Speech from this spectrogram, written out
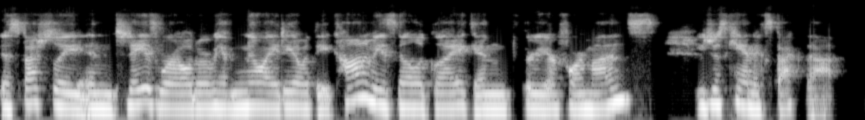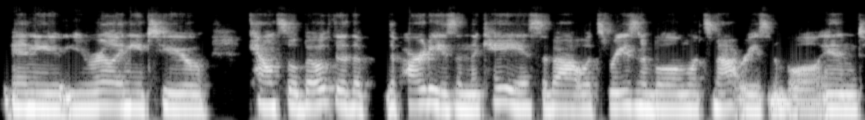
especially in today's world where we have no idea what the economy is going to look like in three or four months. You just can't expect that and you you really need to counsel both of the, the parties in the case about what's reasonable and what's not reasonable and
